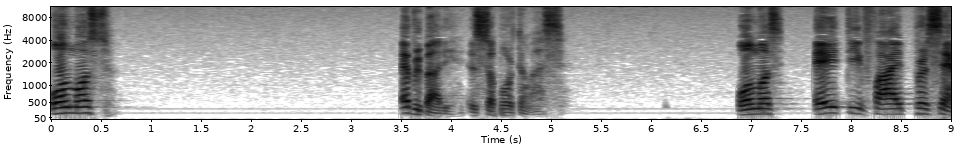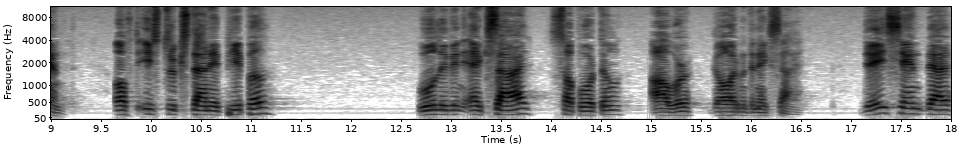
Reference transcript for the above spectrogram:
almost everybody is supporting us. Almost 85% of the East Turkestani people who live in exile supporting our government in exile. They send their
